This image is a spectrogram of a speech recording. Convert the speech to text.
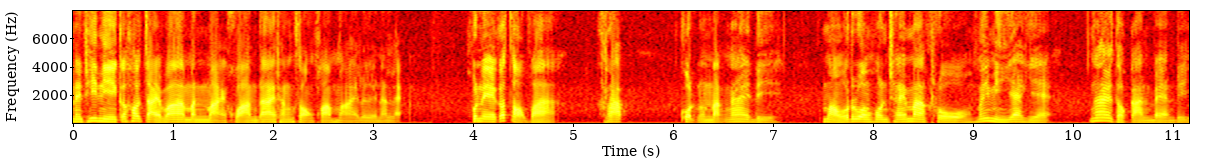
ในที่นี้ก็เข้าใจว่ามันหมายความได้ทั้งสองความหมายเลยนั่นแหละ คุณเอก็ตอบว่าครับกฎมันมักง่ายดี เหมารวมคนใช้มาโครไม่มีแยกแยะ ง่ายต่อการแบนดี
